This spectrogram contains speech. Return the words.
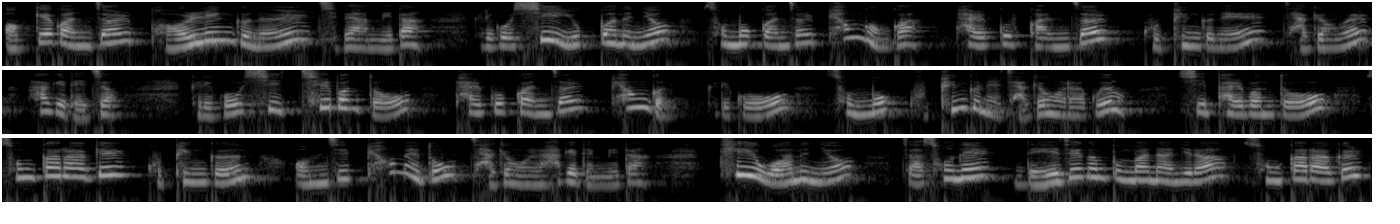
어깨관절 벌린근을 지배합니다. 그리고 C6번은요, 손목관절 평근과 팔굽관절 굽힌근에 작용을 하게 되죠. 그리고 C7번 도 팔굽관절 평근 그리고 손목 굽힌근에 작용을 하고요. C8번도 손가락의 굽힌근 엄지 펴에도 작용을 하게 됩니다. T1은요. 자, 손의 내재근뿐만 아니라 손가락을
